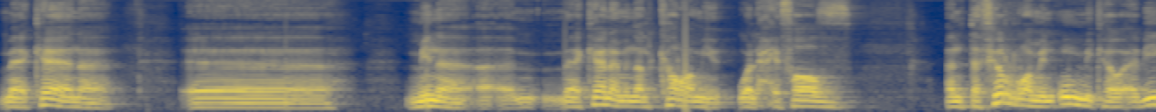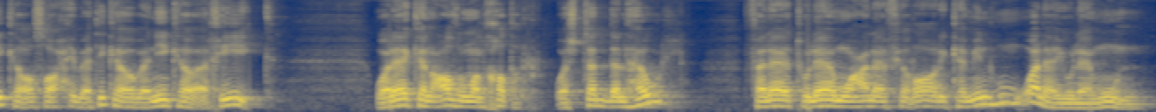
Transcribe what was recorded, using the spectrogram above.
ما كان آه، من آه، ما كان من الكرم والحفاظ أن تفر من أمك وأبيك وصاحبتك وبنيك وأخيك. ولكن عظم الخطر واشتد الهول فلا تلام على فرارك منهم ولا يلامون.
